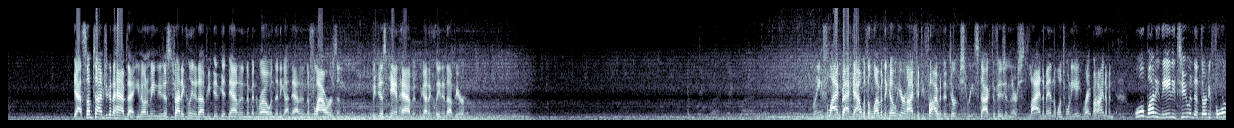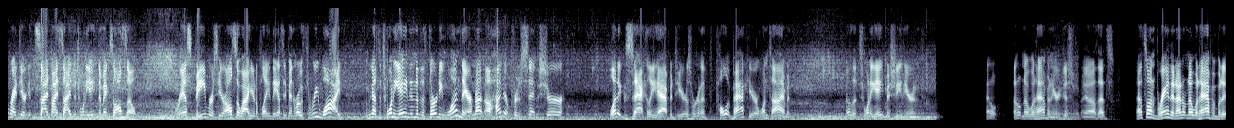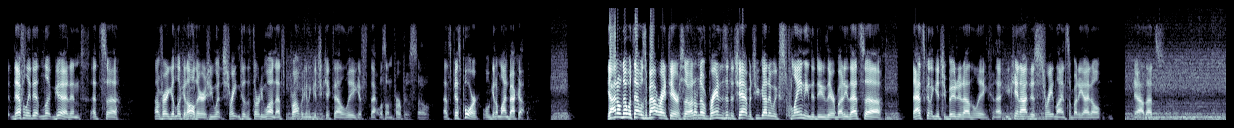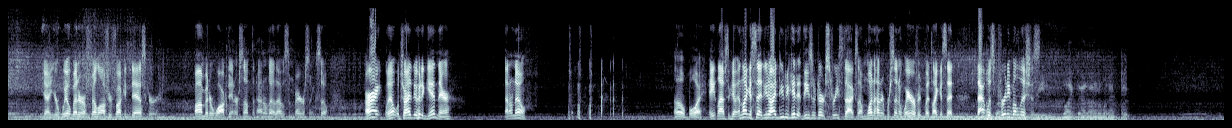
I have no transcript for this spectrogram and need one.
Yeah, sometimes you're going to have that. You know what I mean? You just try to clean it up. He did get down into Monroe, and then he got down into Flowers, and we just can't have it. We got to clean it up here. Green flag back out with 11 to go here in I-55 in the dirt street stock division. They're sliding them in, the 128 right behind them. And, oh, buddy, the 82 and the 34 right there getting side by side, the 28 in the mix also. Chris Beavers here also out here to play. The Anthony Monroe three wide. And we got the 28 into the 31 there. I'm not 100% sure what exactly happened here. Is we're going to pull it back here one time and go the 28 machine here. And I don't I don't know what happened here. Just yeah, that's that's on Brandon. I don't know what happened, but it definitely didn't look good, and that's uh, not a very good look at all. There, as you went straight into the 31, that's probably going to get you kicked out of the league if that was on purpose. So that's piss poor. We'll get them lined back up. Yeah, I don't know what that was about right there. So I don't know if Brandon's in the chat, but you got to explaining to do there, buddy. That's uh, that's going to get you booted out of the league. you cannot just straight line somebody. I don't. Yeah, that's yeah, your wheel better have fell off your fucking desk or mom better walked in or something. I don't know. That was embarrassing. So, all right. Well, we'll try to do it again there. I don't know. oh boy, eight laps to go. And like I said, you know, I do to get it. These are dirt street stocks. I'm 100% aware of it. But like I said, that was pretty malicious.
